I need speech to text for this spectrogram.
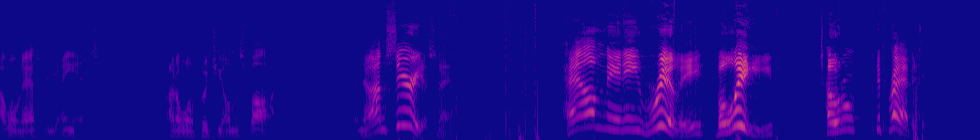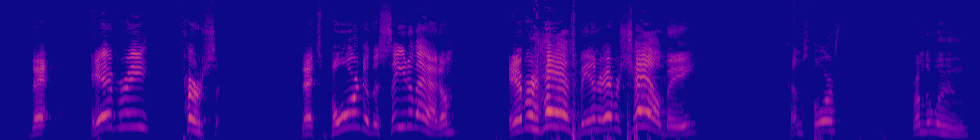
I won't ask for your hands. I don't want to put you on the spot. But now I'm serious now. How many really believe total depravity? That every person that's born of the seed of Adam ever has been or ever shall be comes forth from the womb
